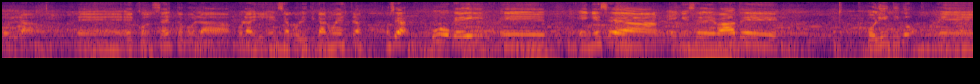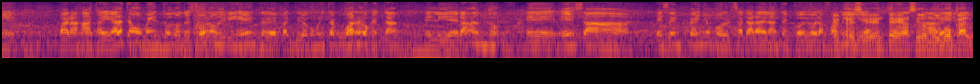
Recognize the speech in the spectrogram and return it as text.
por la, eh, el concepto, por la, por la dirigencia política nuestra. O sea, hubo que ir eh, en, ese, en ese debate político eh, para hasta llegar a este momento donde son los dirigentes del Partido Comunista Cubano los que están liderando esa, ese empeño por sacar adelante el Código de la el Familia. presidente ha sido A muy ver, vocal.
